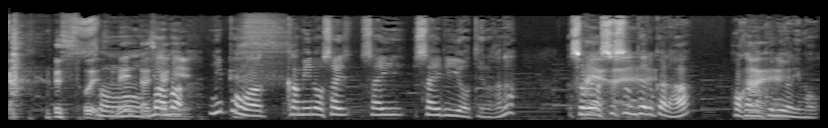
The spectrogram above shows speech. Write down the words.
そうですそねの確かに、まあまあ日本は紙の再再再利用っていうのかな。それは進んでるから、他の国よりも、はい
